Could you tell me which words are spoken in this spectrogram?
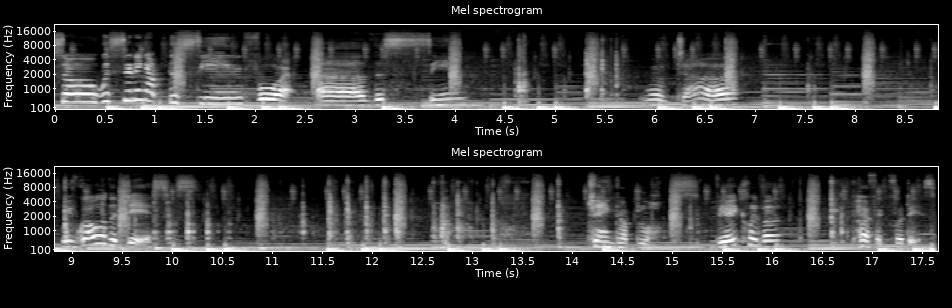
So we're setting up the scene for uh the scene. Well duh. We've got all the discs. Jenga blocks. Very clever. Perfect for desks.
